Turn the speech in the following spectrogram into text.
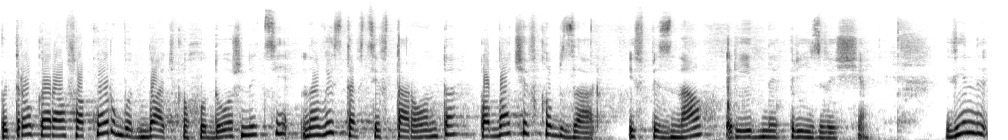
Петро Карафа Корбут, батько художниці, на виставці в Торонто побачив кобзар і впізнав рідне прізвище. Він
